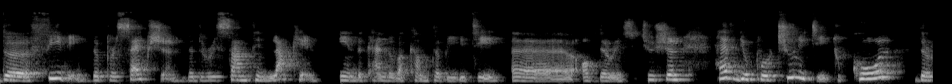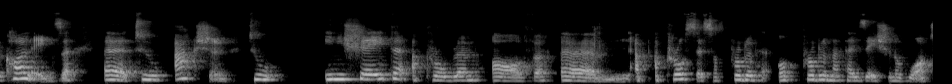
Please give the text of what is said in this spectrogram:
the feeling the perception that there is something lacking in the kind of accountability uh, of their institution have the opportunity to call their colleagues uh, to action to initiate a problem of um, a, a, process of, problem, of problematization of what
